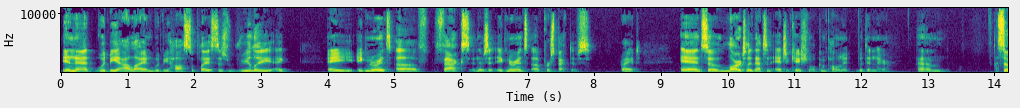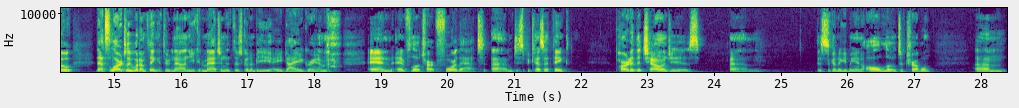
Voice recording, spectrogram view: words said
in that would be ally and would be hostile place. There's really a a ignorance of facts and there's an ignorance of perspectives, right? And so largely that's an educational component within there. Um, so that's largely what I'm thinking through now, and you can imagine that there's going to be a diagram and and flow chart for that, um, just because I think part of the challenge is um, this is going to get me in all loads of trouble. Um,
